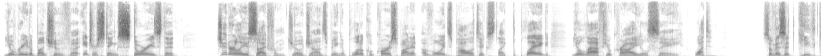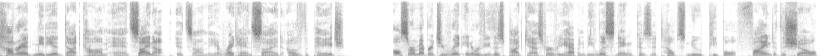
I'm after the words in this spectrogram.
You'll read a bunch of uh, interesting stories that generally aside from Joe Johns being a political correspondent avoids politics like the plague You'll laugh, you'll cry, you'll say, What? So visit keithconradmedia.com and sign up. It's on the uh, right hand side of the page. Also, remember to rate and review this podcast wherever you happen to be listening because it helps new people find the show.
